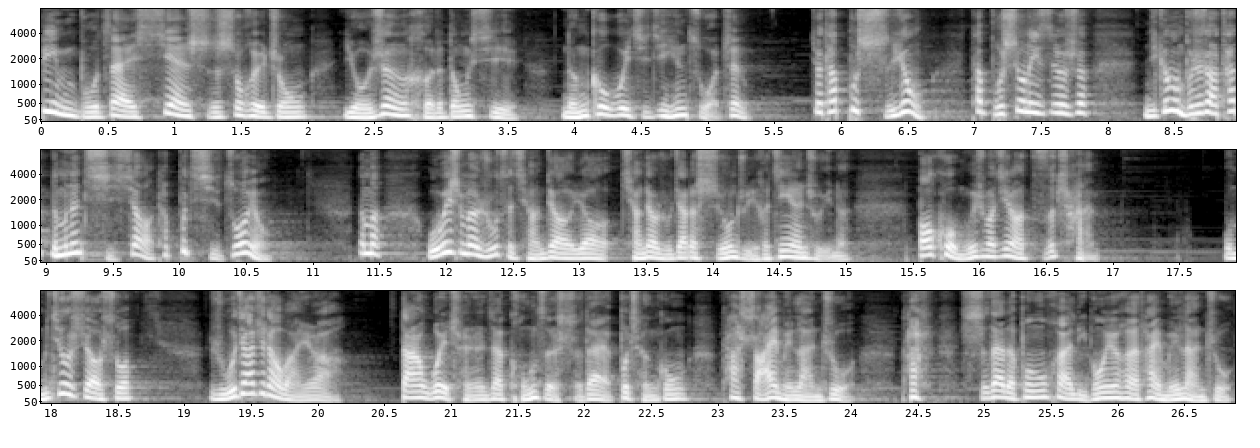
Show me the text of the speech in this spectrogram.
并不在现实社会中有任何的东西能够为其进行佐证，就它不实用。它不实用的意思就是说，你根本不知道它能不能起效，它不起作用。那么，我为什么要如此强调要强调儒家的实用主义和经验主义呢？包括我们为什么要介绍子产？我们就是要说，儒家这套玩意儿啊，当然我也承认，在孔子时代不成功，他啥也没拦住，他时代的崩坏，礼崩乐坏，他也没拦住。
